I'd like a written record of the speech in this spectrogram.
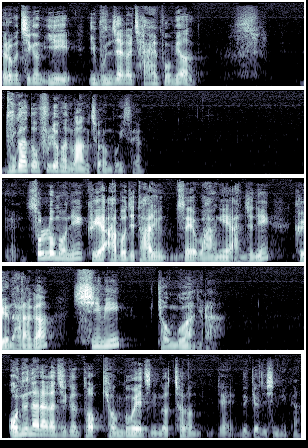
여러분 지금 이, 이 문장을 잘 보면 누가 더 훌륭한 왕처럼 보이세요? 예, 솔로몬이 그의 아버지 다윗의 왕위에 앉으니 그의 나라가 심히 견고하니라. 어느 나라가 지금 더 견고해진 것처럼 예, 느껴지십니까?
